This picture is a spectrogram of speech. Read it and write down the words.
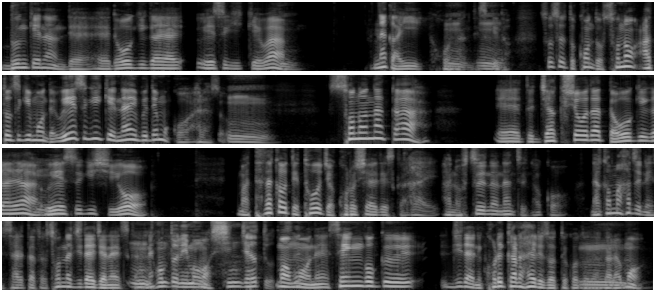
分家なんで、えーと扇ヶ谷上杉家はうん。仲いい方なんですけど、うんうそうすると今度その後継ぎ問題上杉家内部でもこう争う、うん。その中、えーと弱小だった扇ヶ谷うん。上杉氏を、まあ戦うって当時は殺し合いですから、はい。あの普通のなんていうのこう仲間外れにされたとかそんな時代じゃないですからね、うん本当にももうう死んじゃうってことですね。もうもうね戦国時代にこれから入るぞってことだから、うん。もう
